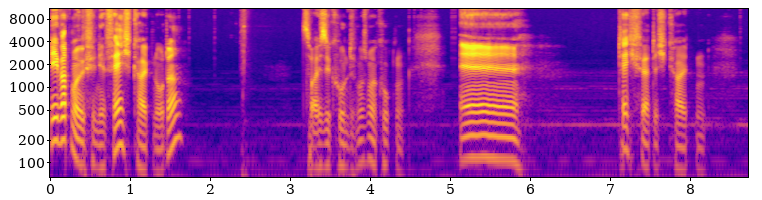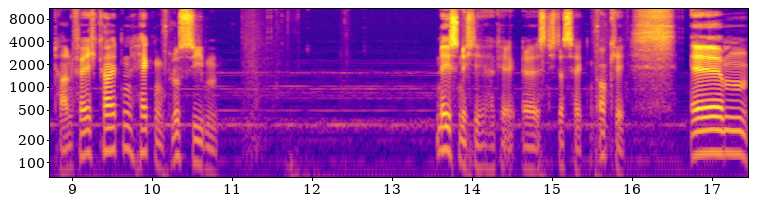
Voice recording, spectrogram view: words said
Nee, warte mal, wir finden hier Fähigkeiten, oder? Zwei Sekunden, ich muss mal gucken. Äh. Tech-Fertigkeiten. Tarnfähigkeiten, Hacken, plus sieben. Nee, ist nicht, die, äh, ist nicht das Hacken. Okay. Ähm.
